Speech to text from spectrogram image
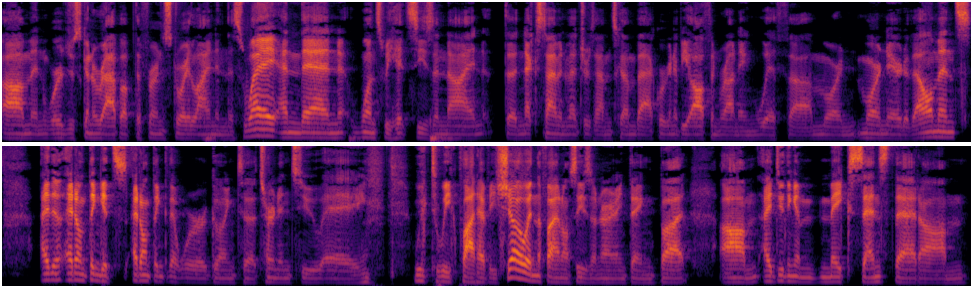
Um, and we're just going to wrap up the Fern storyline in this way. And then once we hit season nine, the next time Adventure Time's come back, we're going to be off and running with, uh, more, more narrative elements. I don't, I don't think it's, I don't think that we're going to turn into a week to week plot heavy show in the final season or anything, but, um, I do think it makes sense that, um,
